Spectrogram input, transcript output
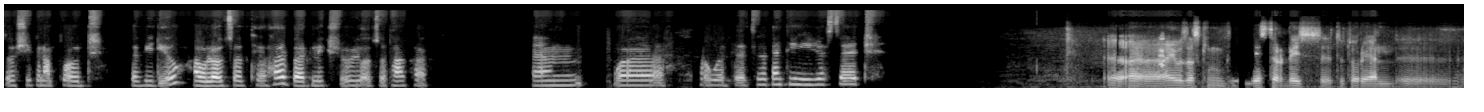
so she can upload the video. I will also tell her, but make sure you also tag her. Um, well, what the second thing you just said? Uh, I was asking yesterday's uh, tutorial. Uh,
